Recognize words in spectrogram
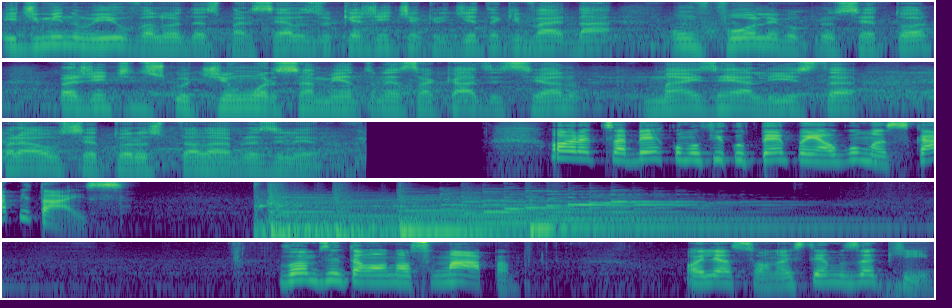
e diminuir o valor das parcelas, o que a gente acredita que vai dar um fôlego para o setor para a gente discutir um orçamento nessa casa esse ano mais realista para o setor hospitalar brasileiro. Hora de saber como fica o tempo em algumas capitais. Vamos então ao nosso mapa? Olha só, nós temos aqui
